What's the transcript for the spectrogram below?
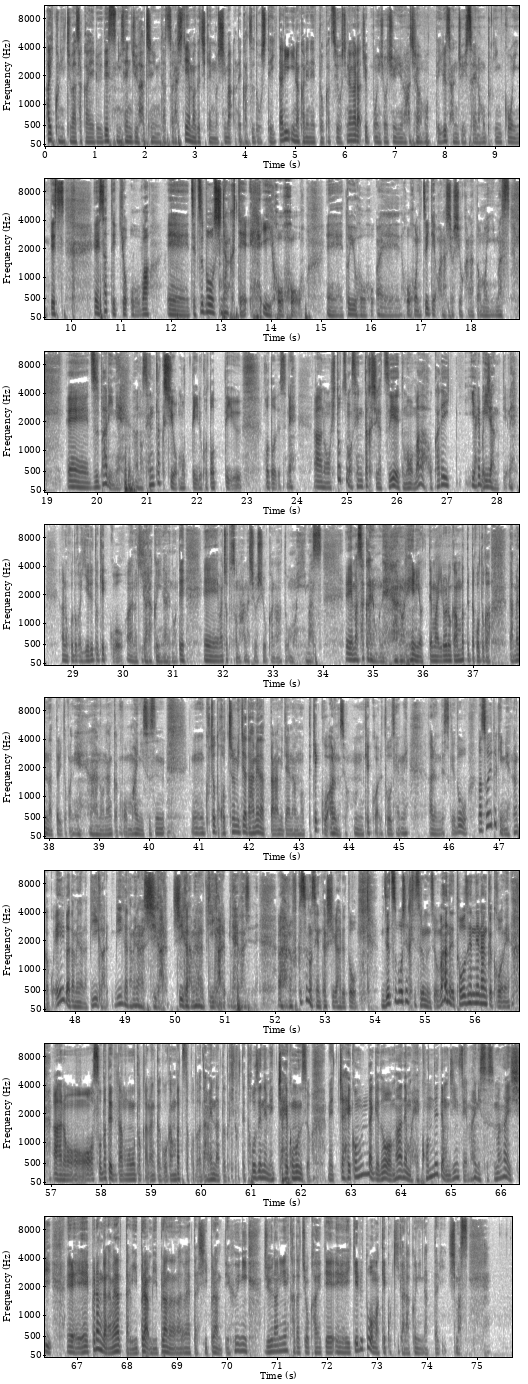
はい、こんにちは、坂エルです。2018年に脱サラして山口県の島で活動していたり、田舎でネットを活用しながら10本以上収入の柱を持っている31歳の元銀行員です。えー、さて今日は、えー、絶望しなくていい方法、えー、という方法、え、方法についてお話をしようかなと思います。えー、ズバリね、あの選択肢を持っていることっていうことですね。あの、一つの選択肢が強いとも、まあ他でやればいいじゃんっていうね、あのことが言えると結構あの気が楽になるので、えー、まあ、ちょっとその話をしようかなと思います。えー、まあ、坂でもね、あの例によってまあいろいろ頑張ってたことがダメになったりとかね、あのなんかこう前に進む、うん、ちょっとこっちの道はダメだったなみたいなのって結構あるんですよ。うん、結構ある、当然ね、あるんですけど、まあそういう時にね、なんかこう A がダメなら B がある、B がダメなら C がある、C がダメなら D があるみたいな感じでね、あの複数の選択肢があると絶望しなくて済むんですよ。まあね、当然ね、なんかこうね、あのー、育ててたものとかなんかこう頑張ってたことがダメになった時とかって当然ね、めっちゃ凹むんですよ。めっちゃ凹むんだけど、まあでも凹んでても人生前に進まないし、えー、A プランがダメだったら B プラン、B プランがダメだったら C プランっていう風に柔軟にね、形を変えてい、えー、けると、まあ結構気が楽になったりします。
